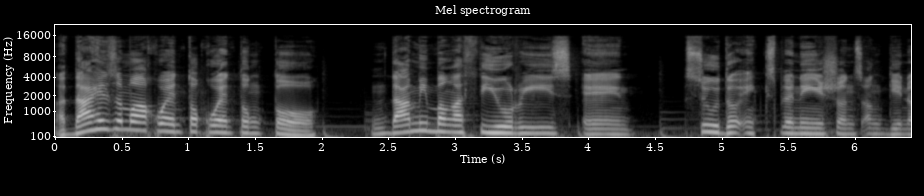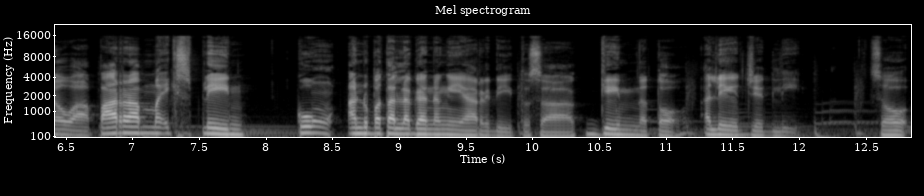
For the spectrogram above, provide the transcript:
At dahil sa mga kwento-kwentong to, ang dami mga theories and pseudo-explanations ang ginawa para ma-explain kung ano ba talaga nangyayari dito sa game na to, allegedly. So,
